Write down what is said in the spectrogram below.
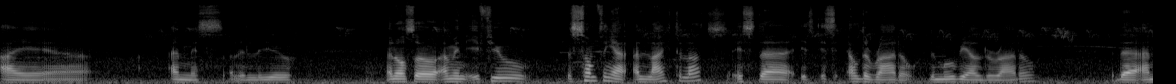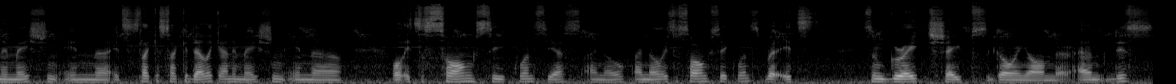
I uh, I miss a little. You, and also, I mean, if you something I, I liked a lot is the it's, it's El Dorado, the movie El Dorado. The animation in uh, it's like a psychedelic animation in. Uh, well, it's a song sequence. Yes, I know, I know, it's a song sequence, but it's some great shapes going on there, and this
